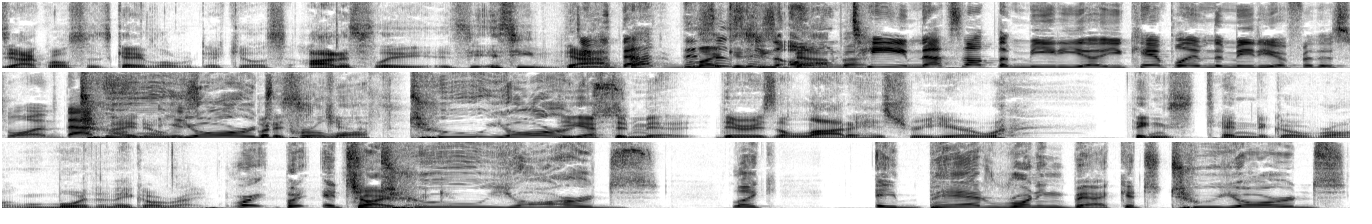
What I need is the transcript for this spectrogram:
Zach Wilson's getting a little ridiculous. Honestly, is he is he that Dude, that bad? this Mike, is he his own bad? team. That's not the media. You can't blame the media for this one. That's Two I know. yards, But it's the Perloff. Two yards. You have to admit there is a lot of history here where things tend to go wrong more than they go right. Right, but it's Sorry, two yards. Like a bad running back gets two yards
